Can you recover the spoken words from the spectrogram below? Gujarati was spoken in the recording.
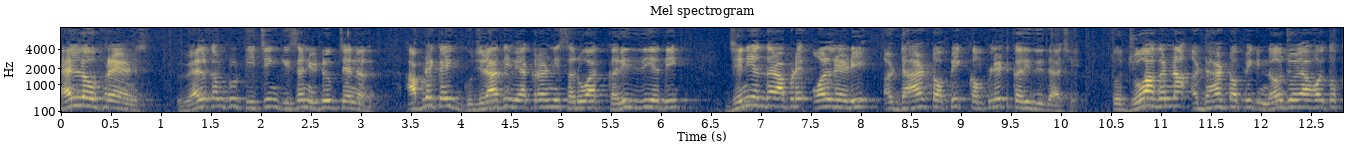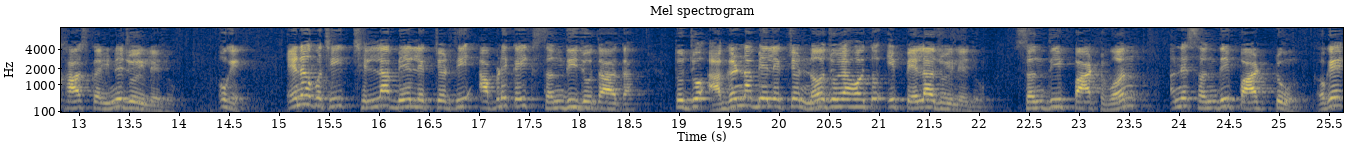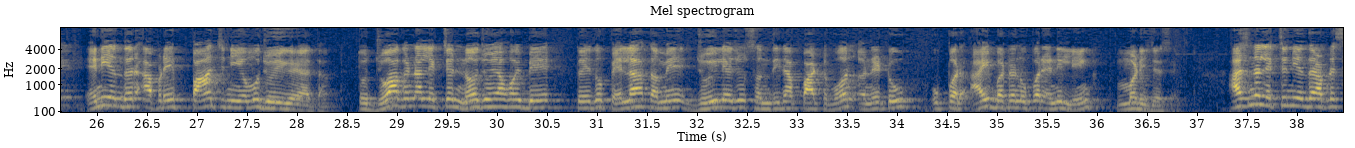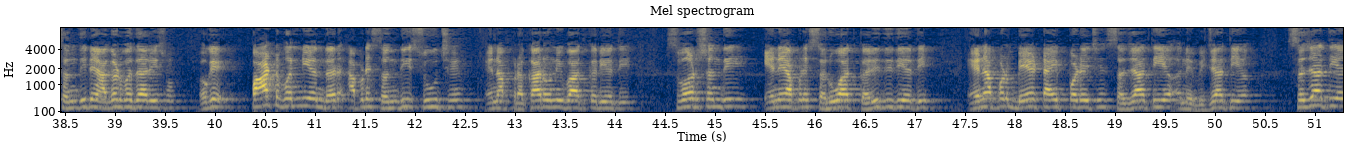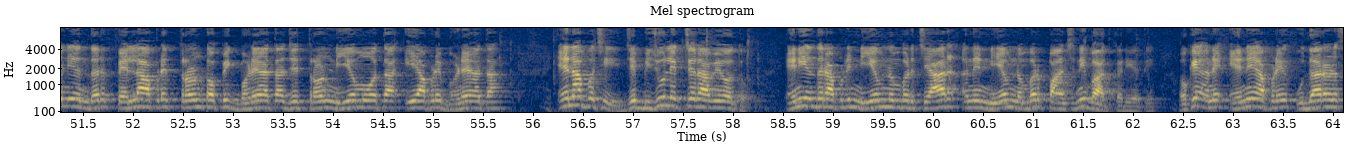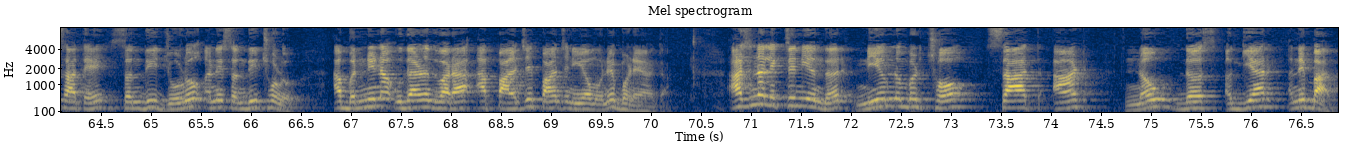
Hello friends welcome to teaching Kishan YouTube channel આપણે કંઈક ગુજરાતી વ્યાકરણની શરૂઆત કરી દીધી હતી, જેની અંદર આપણે ઓલરેડી અઢાર ટોપિક કમ્પ્લીટ કરી દીધા છે. તો જો આગળના અઢાર ટોપિક ન જોયા હોય તો ખાસ કરીને જોઈ લેજો. ઓકે એના પછી છેલ્લા બે લેક્ચરથી આપણે કંઈક સંધિ જોતા હતા. તો જો આગળના બે લેક્ચર ન જોયા હોય તો એ પહેલા જોઈ લેજો. સંધિ પાર્ટ વન અને સંધિ પાર્ટ ટુ ઓકે એની અંદર આપણે પાંચ નિયમો જોઈ ગયા હતા. તો જો આગળના લેક્ચર ન જોયા હોય બે, તો એ તો પહેલા તમે જોઈ લેજો સંધિના પાર્ટ વન અને ટુ ઉપર આઈ બટન ઉપર એની લિંક મળી જશે. આજના લેક્ચરની અંદર આપણે સંધિને આગળ વધારીશું. ઓકે પાર્ટ વનની અંદર આપણે સંધિ શું છે, એના પ્રકારોની વાત કરી હતી. સ્વર સંધિ, એને આપણે શરૂઆત કરી દીધી હતી. એના પણ બે ટાઈપ પડે છે, સજાતીય અને વિજાતીય. સજાતીયની અંદર પહેલા આપણે ત્રણ ટોપિક ભણ્યા હતા, જે ત્રણ નિયમો હતા, એ આપણે ભણ્યા હતા. એના પછી જે બીજો લેક્ચર આવ્યો હતો એની અંદર આપણે નિયમ નંબર ચાર અને નિયમ નંબર પાંચની વાત કરી હતી. ઓકે, અને એને આપણે ઉદાહરણ સાથે સંધિ જોડો અને સંધિ છોડો. આ બંનેના ઉદાહરણ દ્વારા આ પાંચે પાંચ નિયમોને ભણ્યા હતા. આજના લેક્ચરની અંદર નિયમ નંબર છ, સાત, આઠ, નવ, દસ, અગિયાર અને બાર.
